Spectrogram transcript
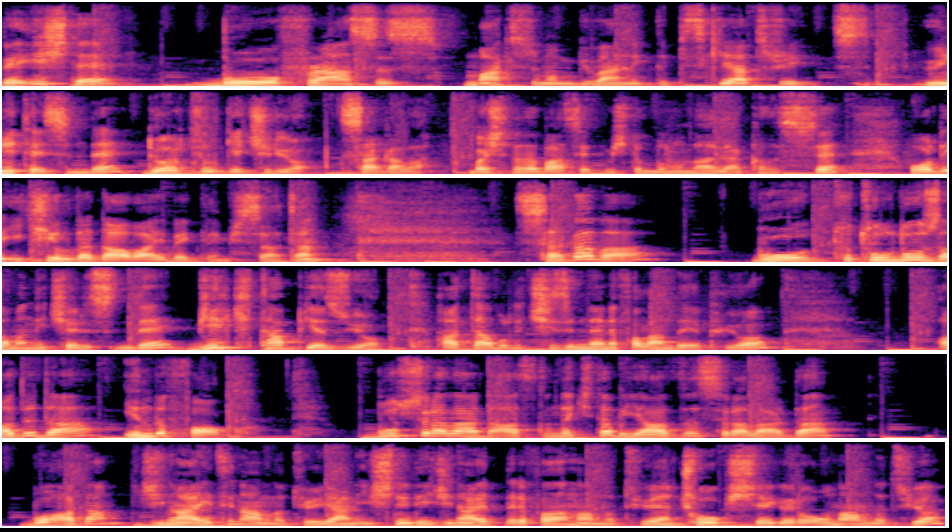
Ve işte bu Fransız maksimum güvenlikli psikiyatri ünitesinde 4 yıl geçiriyor Sagava. Başında da bahsetmiştim bununla alakalı size. Orada 2 yılda davayı beklemiş zaten. Sagava bu tutulduğu zaman içerisinde bir kitap yazıyor. Hatta burada çizimlerini falan da yapıyor. Adı da In the Fog. Bu sıralarda aslında kitabı yazdığı sıralarda bu adam cinayetini anlatıyor. Yani işlediği cinayetleri falan anlatıyor. Yani çoğu kişiye göre onu anlatıyor.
